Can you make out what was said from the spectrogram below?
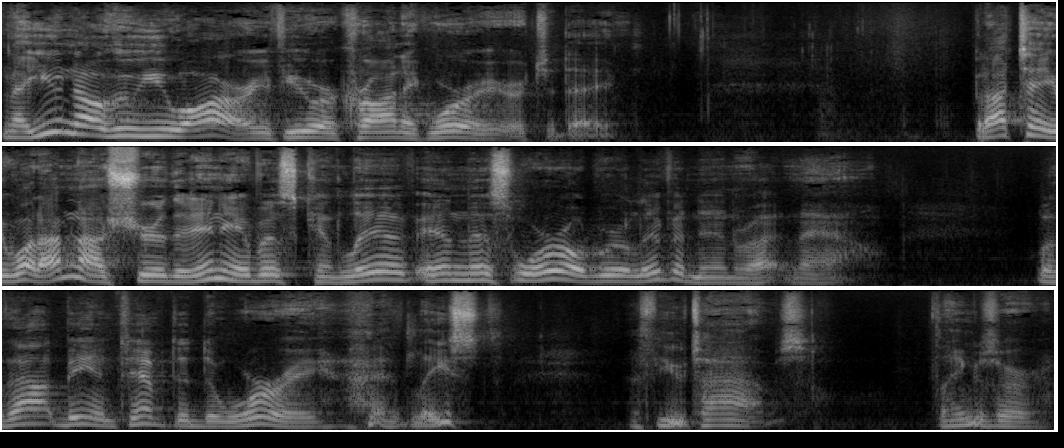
Now, you know who you are if you are a chronic worrier today. But I tell you what, I'm not sure that any of us can live in this world we're living in right now without being tempted to worry at least a few times. Things are,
